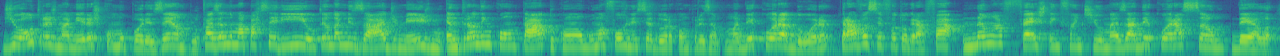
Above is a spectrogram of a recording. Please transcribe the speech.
de outras maneiras, como por exemplo, fazendo uma parceria ou tendo amizade mesmo, entrando em contato com alguma fornecedora, como por exemplo, uma decoradora, para você fotografar não a festa infantil, mas a decoração dela.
